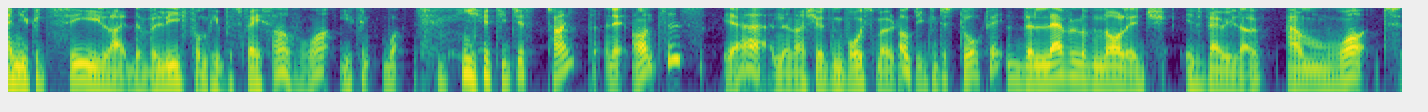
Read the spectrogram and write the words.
And you could see like the relief on people's face. Oh, what? You can what? you just type and it answers? Yeah. And then I showed them voice mode. Oh, you can just talk to it. The level of knowledge is very low. And what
